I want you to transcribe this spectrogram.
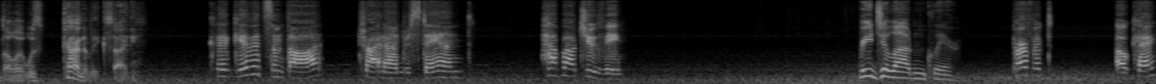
Though it was kind of exciting. Could give it some thought. Try to understand. How about you, V? Read you loud and clear. Perfect. Okay.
